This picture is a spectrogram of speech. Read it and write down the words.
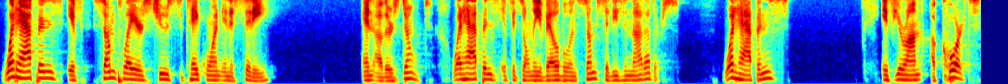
What happens if some players choose to take one in a city and others don't? What happens if it's only available in some cities and not others? What happens if you're on a court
